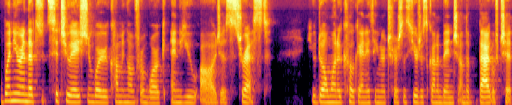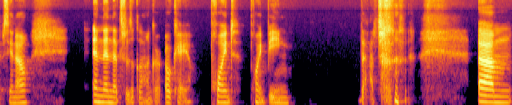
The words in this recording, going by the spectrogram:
when you're in that situation where you're coming home from work and you are just stressed, you don't want to cook anything nutritious, you're just gonna binge on the bag of chips, you know? And then that's physical hunger. Okay. Point point being that. um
